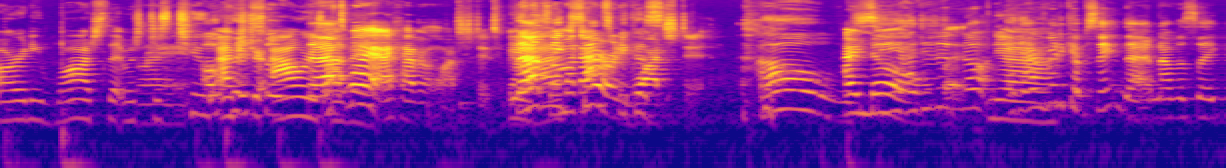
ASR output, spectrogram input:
I already watched that was just two Okay, extra so hours That's of why it. I haven't watched it. To be That honest. I'm makes like, I sense already because- watched it. Oh, I see, know, I didn't but- know. Yeah. And everybody kept saying that, and I was like,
